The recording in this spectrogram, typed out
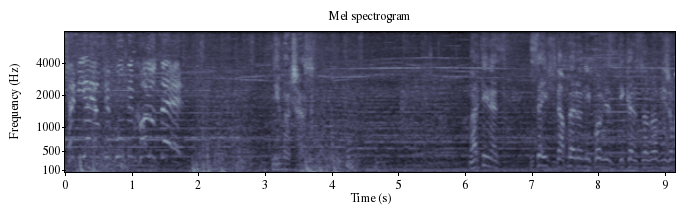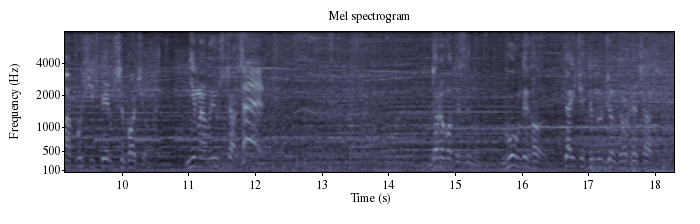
Przebijają się w głównym holu, ser! Nie ma czasu. Martinez, zejdź na peron i powiedz Dickensonowi, że ma puścić pierwszy pociąg. Nie mamy już czasu. Ser! Do roboty, synu. Główny hol. Dajcie tym ludziom trochę czasu.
